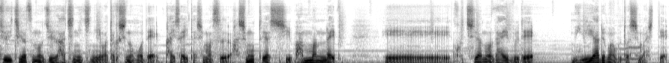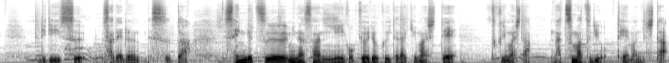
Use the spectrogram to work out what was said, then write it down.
11月の18日に私の方で開催いたします橋本康ワンマンライブ、えー、こちらのライブでミニアルバムとしましてリリースされるんですが先月皆さんにご協力いただきまして作りました夏祭りをテーマにした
